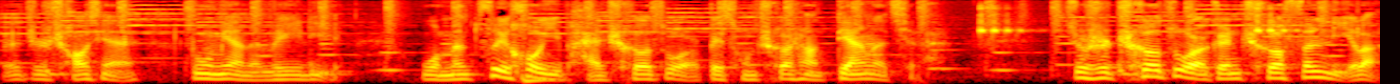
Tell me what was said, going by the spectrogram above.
呃，就是朝鲜路面的威力，我们最后一排车座被从车上颠了起来，就是车座跟车分离了。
